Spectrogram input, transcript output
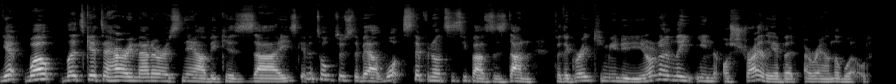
Yep. Well, let's get to Harry Manaras now because uh, he's going to talk to us about what Stefanos Tsitsipas has done for the Greek community, not only in Australia but around the world.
